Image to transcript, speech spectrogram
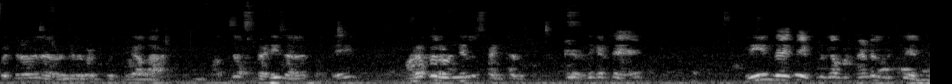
కొద్ది రోజులు రెండు నెలలు కూడా పూర్తి కాల మొత్తం స్టడీ జరుగుతుంది. మరొక రెండు నెలలు స్టడీ జరుగుతుంది. ఎందుకంటే గ్రీన్ అయితే ఇప్పుడు ఇప్పటికప్పుడు టెండర్లు ఇచ్చేది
